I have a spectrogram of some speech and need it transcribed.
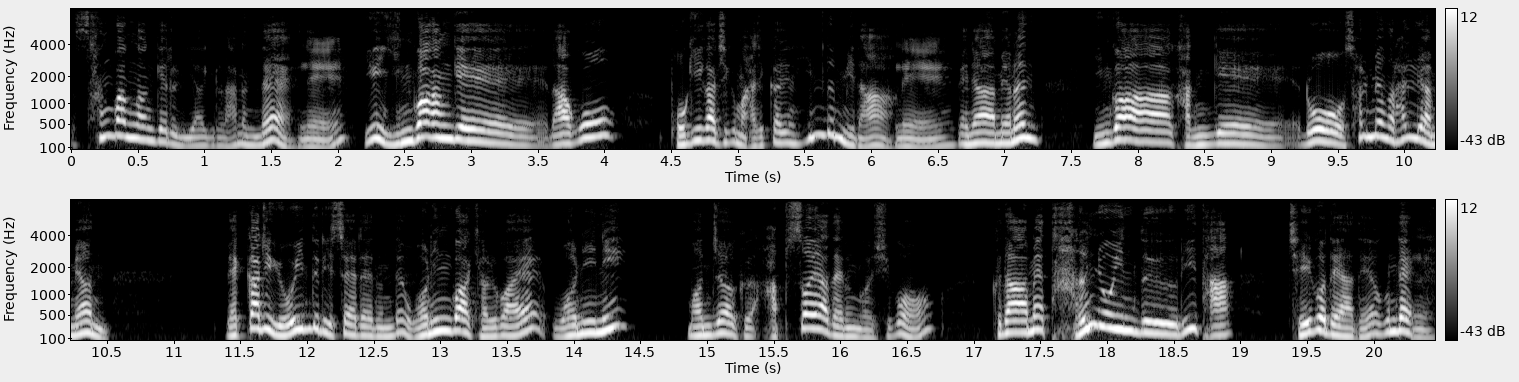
상관관계를 이야기를 하는데 네. 이게 인과관계라고 보기가 지금 아직까지는 힘듭니다. 네. 왜냐하면은 인과관계로 설명을 하려면 몇 가지 요인들이 있어야 되는데 원인과 결과의 원인이 먼저 그 앞서야 되는 것이고 그 다음에 다른 요인들이 다 제거돼야 돼요. 근데 음.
